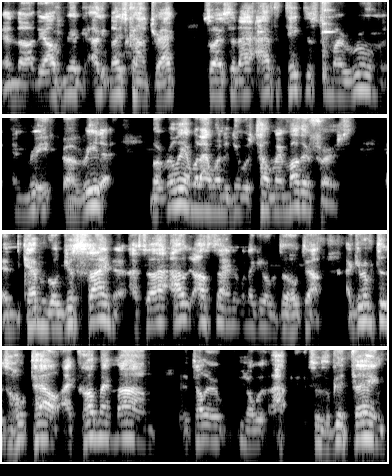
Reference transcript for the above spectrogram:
and uh, they offered me a, a nice contract. So I said I, I have to take this to my room and read uh, read it. But really, what I wanted to do was tell my mother first. And Kevin go, just sign it. I said, I'll, I'll sign it when I get over to the hotel. I get over to the hotel. I called my mom to tell her, you know, this is a good thing,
